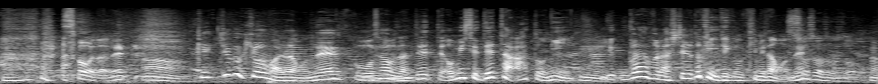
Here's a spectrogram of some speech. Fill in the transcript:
そうだね。う結局今日もあれだもんね。こうサウナ出て、お店出た後に、ん。ゆブラブラしてる時に結局決めたもんん、ね。そうそうそうそう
